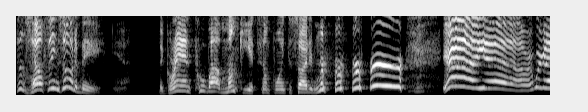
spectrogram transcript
this is how things ought to be. Yeah. The grand poobah monkey at some point decided, yeah, yeah, we're going to have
